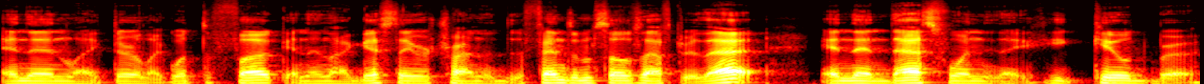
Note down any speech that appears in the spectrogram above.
And then like they're like, "What the fuck?" And then I guess they were trying to defend themselves after that, and then that's when they, he killed, bruh.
